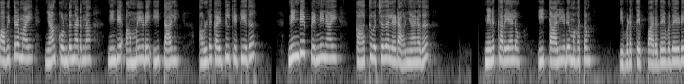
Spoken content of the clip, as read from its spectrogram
പവിത്രമായി ഞാൻ കൊണ്ടു നടന്ന നിന്റെ അമ്മയുടെ ഈ താലി അവളുടെ കഴുത്തിൽ കെട്ടിയത്? നിന്റെ പെണ്ണിനായി കാത്തുവച്ചതല്ലേടാ ഞാനത്? നിനക്കറിയാലോ ഈ താലിയുടെ മഹത്വം? ഇവിടത്തെ പരദേവതയുടെ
